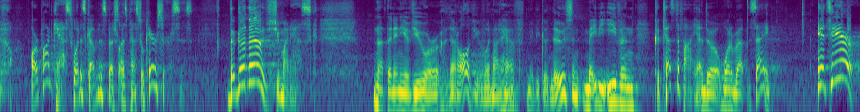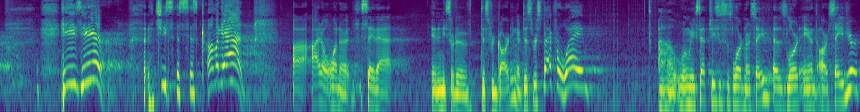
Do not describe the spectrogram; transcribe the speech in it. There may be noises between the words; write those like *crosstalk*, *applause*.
our podcast? What is Covenant Specialized Pastoral Care Services? The good news, you might ask. Not that any of you or that all of you would not have maybe good news and maybe even could testify unto what I'm about to say. It's here. He's here. *laughs* Jesus has come again. Uh, I don't want to say that in any sort of disregarding or disrespectful way. Uh, when we accept Jesus as Lord and our as Lord and our Savior,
